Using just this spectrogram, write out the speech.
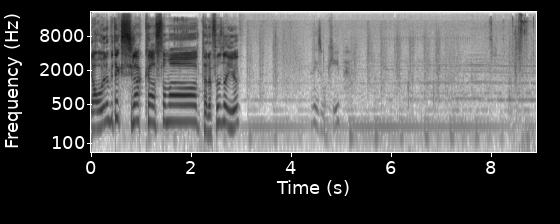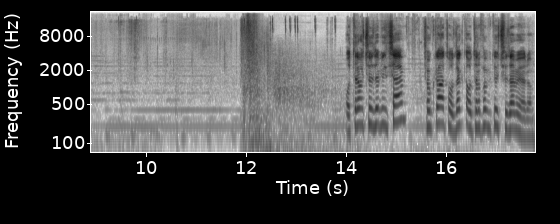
Ya oyunun bir tek silah kıyaslama tarafı zayıf. These will keep. O tarafı çözebilsem çok rahat olacak da o tarafı bir türlü çözemiyorum.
